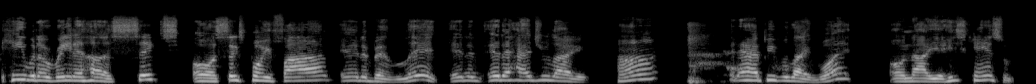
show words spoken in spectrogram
He would have rated her six or six point five. It'd have been lit. It'd it'd have had you like, huh? It'd have had people like, what? Oh, nah, yeah, he's canceled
